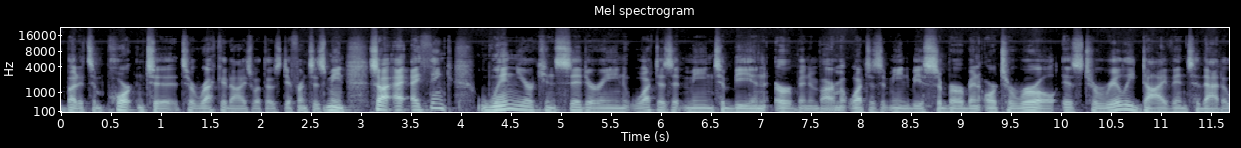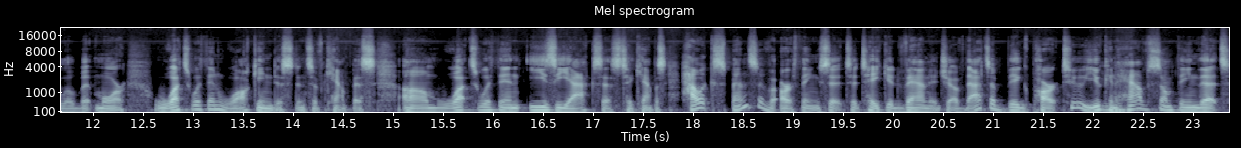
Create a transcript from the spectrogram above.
but it's important to, to recognize what those differences mean. So I, I think when you're considering what does it mean to be an urban environment, what does it mean to be a suburban or to rural, is to really dive into that a little bit more. What's within walking distance of campus? Um, what's within easy access to campus. How expensive are things to, to take advantage of? That's a big part too. You can mm-hmm. have something that's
